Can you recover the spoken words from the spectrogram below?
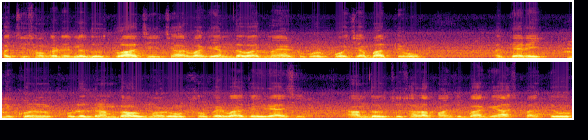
પચીસ ઓગસ્ટ એટલે દોસ્તો, આજે ચાર વાગે અમદાવાદમાં એરપોર્ટ પહોંચ્યા બાદ તેઓ અત્યારે નિકોલ ખોડલધામ ગ્રાઉન્ડમાં રોડ શો કરવા જઈ રહ્યા છે. આમ દોસ્તો, સાડા પાંચ વાગે આસપાસ તેઓ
